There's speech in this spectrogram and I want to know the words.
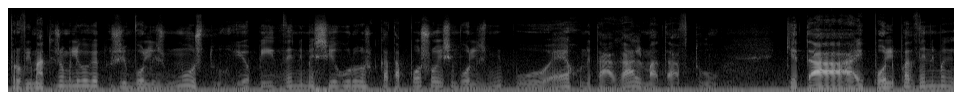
προβληματίζομαι λίγο για τους συμβολισμούς του, οι οποίοι δεν είμαι σίγουρος κατά πόσο οι συμβολισμοί που έχουν τα αγάλματα αυτού και τα υπόλοιπα δεν είμαι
